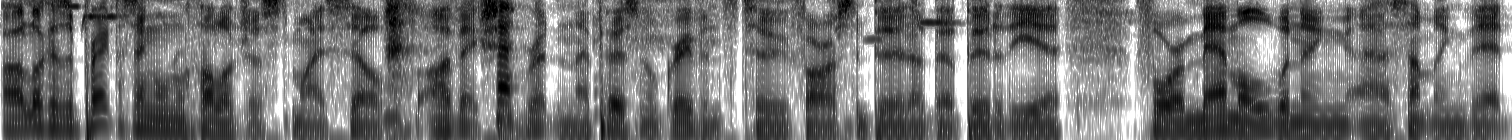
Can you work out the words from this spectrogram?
Oh, look, as a practicing ornithologist myself, I've actually written a personal grievance to Forest and Bird about Bird of the Year for a mammal winning uh, something that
